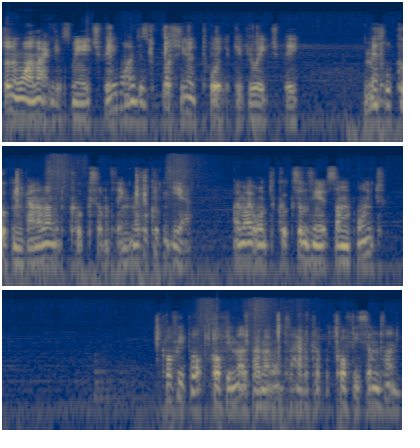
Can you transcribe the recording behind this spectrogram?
Don't know why that gives me HP. Why does flushing a toilet give you HP? Metal cooking pan, I might want to cook something. Metal cooking, yeah. I might want to cook something at some point. Coffee pot, coffee mug, I might want to have a cup of coffee sometime.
